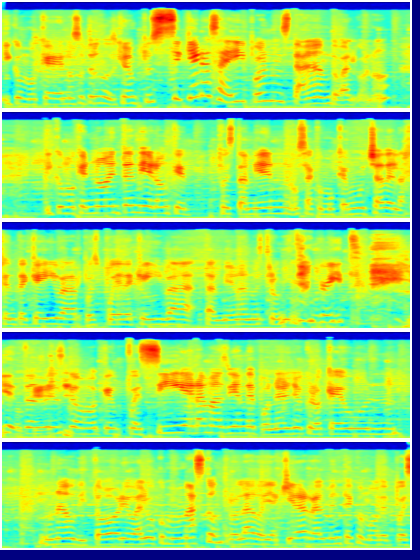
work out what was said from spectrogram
Y como que nosotros nos dijeron, pues si quieres ahí, pon un stand o algo, ¿no? Y como que no entendieron que pues también, o sea, como que mucha de la gente que iba, pues puede que iba también a nuestro meet and greet. Y entonces Ok. como que pues sí era más bien de poner yo creo que un un auditorio, algo como más controlado y aquí era realmente como de pues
